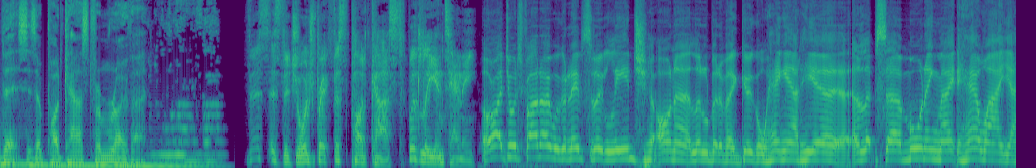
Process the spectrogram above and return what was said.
This is a podcast from Rover. This is the George Breakfast Podcast with Lee and Tammy. All right, George Fano, we've got an absolute ledge on a little bit of a Google Hangout here. Elipsa, morning, mate. How are you?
